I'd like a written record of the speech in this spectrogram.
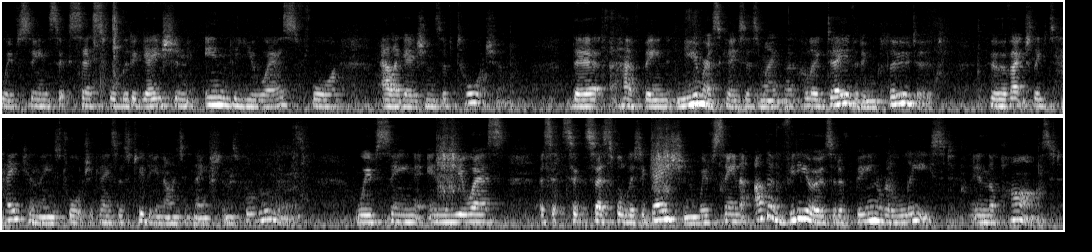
We've seen successful litigation in the US for allegations of torture. There have been numerous cases, my, my colleague David included, who have actually taken these torture cases to the United Nations for rulings. We've seen in the US a su- successful litigation. We've seen other videos that have been released in the past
